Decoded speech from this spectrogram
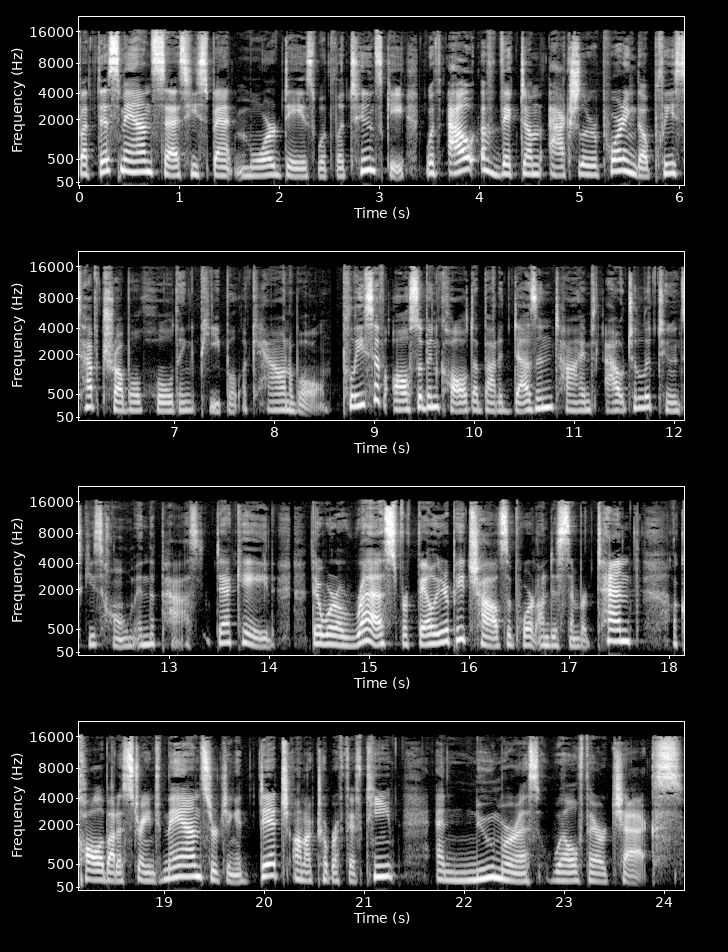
But this man says he spent more days with Latunski. Without a victim actually reporting, though, police have trouble holding people accountable. Police have also been called about a dozen times out to Latunski's home in the past decade. There were arrests for failure to pay child support on December 10th, a call about a strange man searching a ditch on October 15th, and numerous welfare checks.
